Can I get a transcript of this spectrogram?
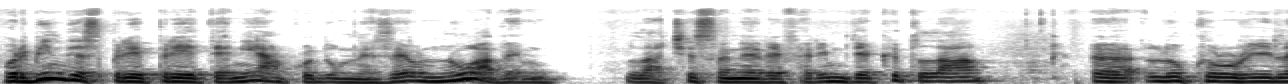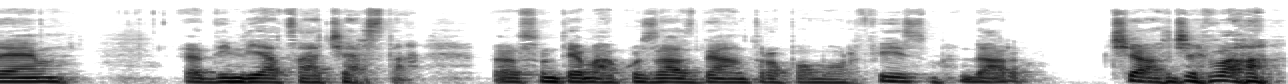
Vorbind despre prietenia cu Dumnezeu, nu avem la ce să ne referim decât la uh, lucrurile uh, din viața aceasta. Uh, suntem acuzați de antropomorfism, dar ce altceva,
